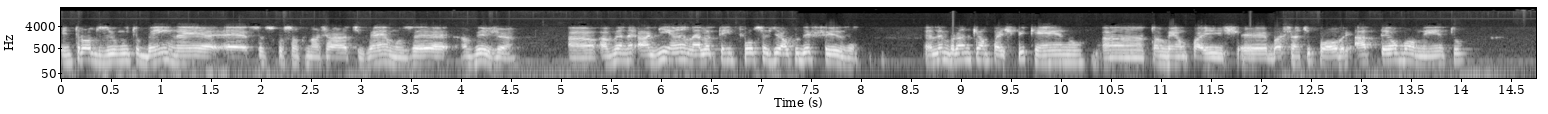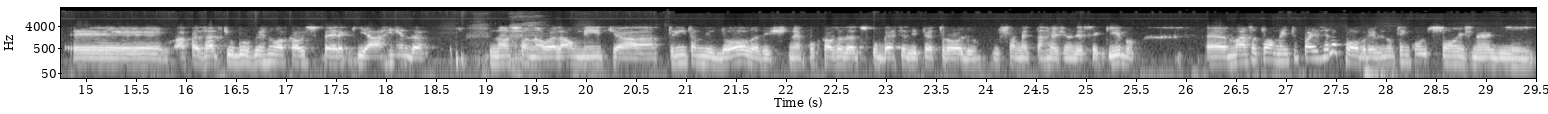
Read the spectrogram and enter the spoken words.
introduziu muito bem né, essa discussão que nós já tivemos. É, veja, a, a, a Guiana ela tem forças de autodefesa. É, lembrando que é um país pequeno, ah, também é um país eh, bastante pobre. Até o momento, eh, apesar de que o governo local espera que a renda nacional ela aumente a 30 mil dólares, né, por causa da descoberta de petróleo justamente na região desse Equibo, é, mas atualmente o país é pobre, ele não tem condições né, de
